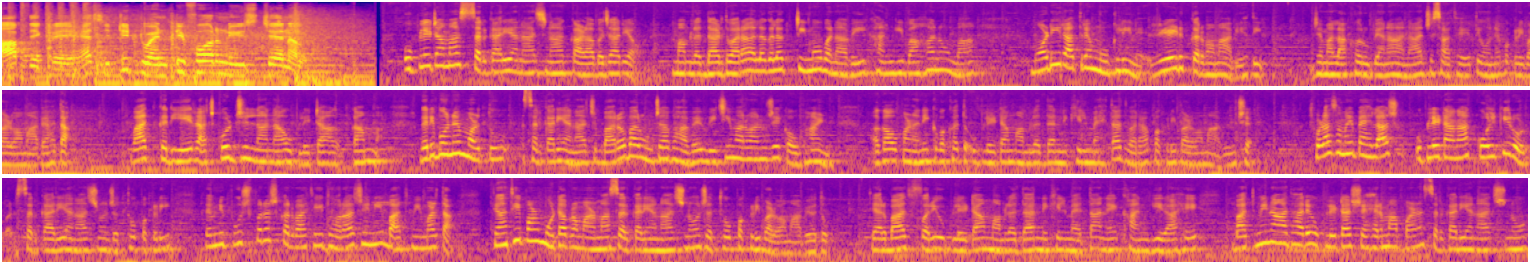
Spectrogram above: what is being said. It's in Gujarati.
आप देख रहे हैं सिटी 24 न्यूज चैनल ઉપલેટામાં સરકારી અનાજના કાળા બજારિયાઓને મામલતદાર દ્વારા અલગ અલગ ટીમો બનાવી ખાનગી વાહનોમાં મોડી રાત્રે મોકલીને રેડ કરવામાં આવી હતી જેમાં લાખો રૂપિયાના અનાજ સાથે તેઓને પકડી પાડવામાં આવ્યા હતા વાત કરીએ રાજકોટ જિલ્લાના ઉપલેટા ગામમાં ગરીબોને મળતું સરકારી અનાજ બારોબાર ઊંચા ભાવે વેચી મારવાનું જે કૌભાંડ અગાઉ પણ અનેક વખત ઉપલેટા મામલતદાર નિખિલ મહેતા દ્વારા પકડી પાડવામાં આવ્યું છે થોડા સમય પહેલા જ ઉપલેટાના કોલકી રોડ પર સરકારી અનાજનો જથ્થો પકડી તેમની પૂછપરછ કરવાથી ધોરાજીની બાતમી મળતા ત્યાંથી પણ મોટા પ્રમાણમાં સરકારી અનાજનો જથ્થો પકડી પાડવામાં આવ્યો હતો. ત્યારબાદ ફરી ઉપલેટા મામલતદાર નિખિલ મહેતાને ખાનગી રાહે બાતમીના આધારે ઉપલેટા શહેરમાં પણ સરકારી અનાજનો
